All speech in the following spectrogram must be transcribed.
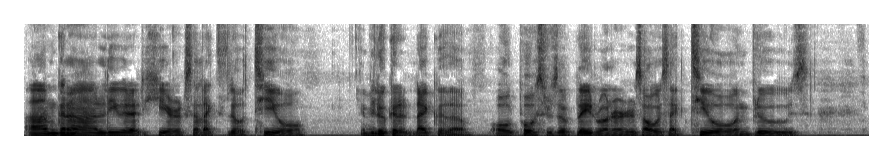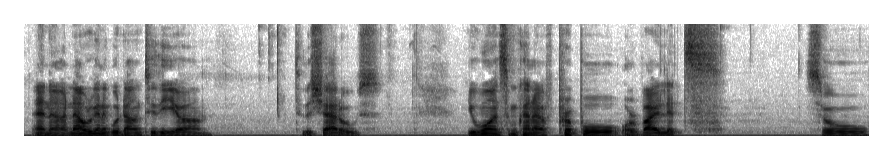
I'm gonna leave it at here because I like this little teal. If you look at it like the old posters of Blade Runner, there's always like teal and blues. And uh, now we're gonna go down to the um, to the shadows. You want some kind of purple or violets. So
